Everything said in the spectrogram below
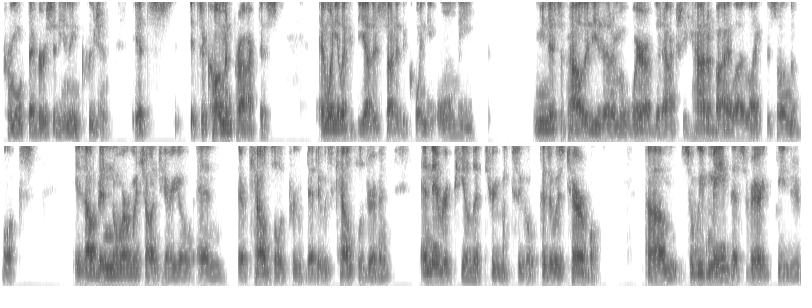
promote diversity and inclusion. It's it's a common practice. And when you look at the other side of the coin, the only municipality that I'm aware of that actually had a bylaw like this on the books is out in Norwich, Ontario, and their council approved it. It was council driven, and they repealed it three weeks ago because it was terrible. Um, so we've made this very clear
